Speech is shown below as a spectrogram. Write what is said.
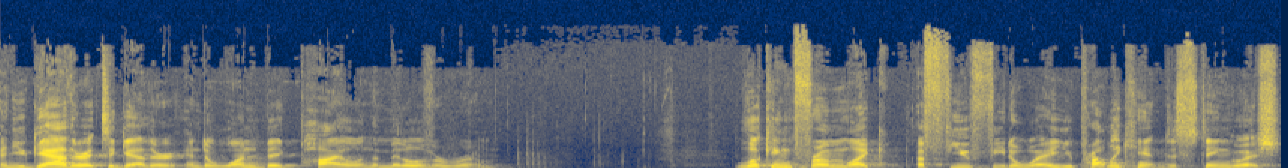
And you gather it together into one big pile in the middle of a room. Looking from like a few feet away, you probably can't distinguish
